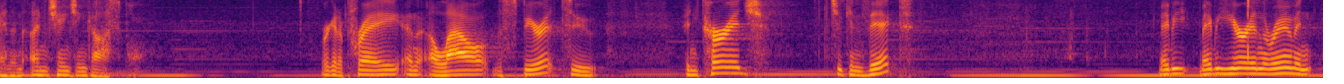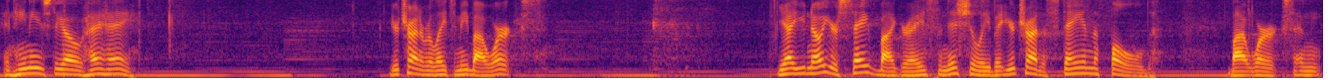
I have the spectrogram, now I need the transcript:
and an unchanging gospel. We're going to pray and allow the Spirit to encourage, to convict. Maybe, maybe you're in the room and, and he needs to go, hey, hey, you're trying to relate to me by works. Yeah, you know you're saved by grace initially, but you're trying to stay in the fold by works. And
